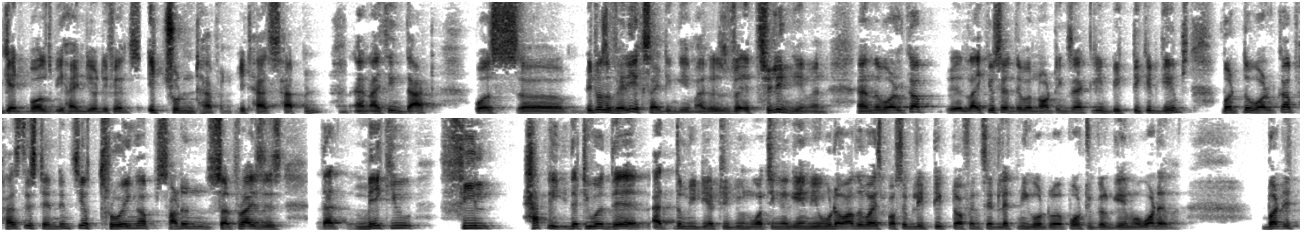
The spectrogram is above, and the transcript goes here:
get balls behind your defense. It shouldn't happen. It has happened. And I think that was uh, it was a very exciting game. It was a very thrilling game, and and the World Cup, like you said, they were not exactly big ticket games, but the World Cup has this tendency of throwing up sudden surprises that make you feel happy that you were there at the media tribune watching a game you would have otherwise possibly ticked off and said, let me go to a Portugal game or whatever. But it,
